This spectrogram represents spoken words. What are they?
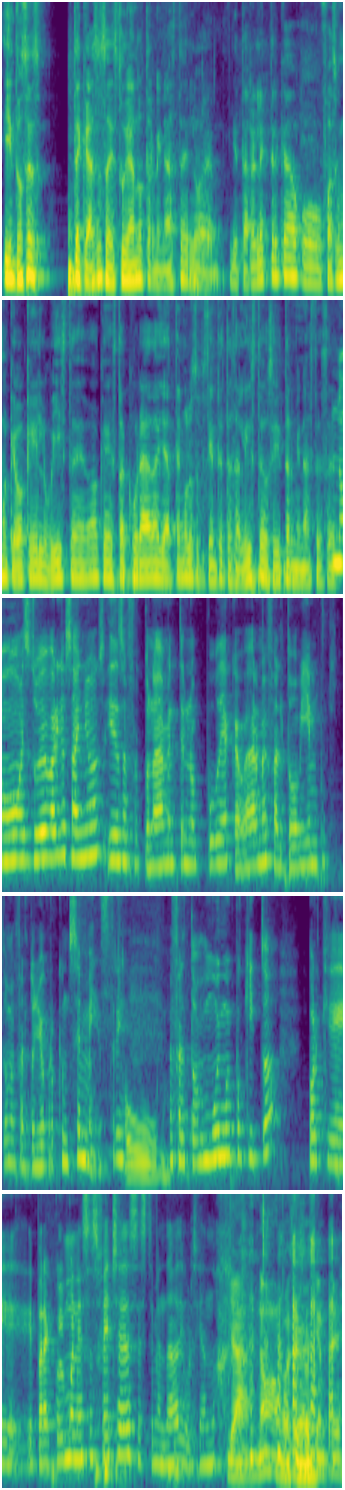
Y entonces, ¿te quedaste ahí estudiando? ¿Terminaste lo de guitarra eléctrica? ¿O fue así como que, ok, lo viste, ok, está curada, ya tengo lo suficiente, te saliste? ¿O sí terminaste ese? No, estuve varios años y desafortunadamente no pude acabar. Me faltó bien poquito. Me faltó yo creo que un semestre. Uh, Me faltó muy, muy poquito. Porque eh, para colmo en esas fechas este, me andaba divorciando. ya, no, pues eso siempre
